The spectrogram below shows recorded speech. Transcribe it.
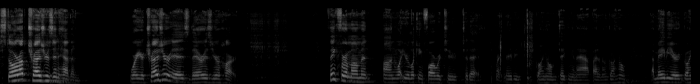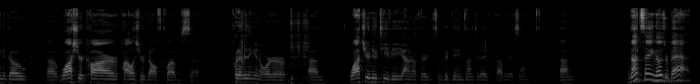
Store up treasures in heaven. Where your treasure is, there is your heart. Think for a moment on what you're looking forward to today. Right? Maybe going home, taking a nap. I don't know, going home. Uh, maybe you're going to go uh, wash your car, polish your golf clubs, uh, put everything in order, um, watch your new TV. I don't know if there's some good games on today. There probably are some. Um, not saying those are bad.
